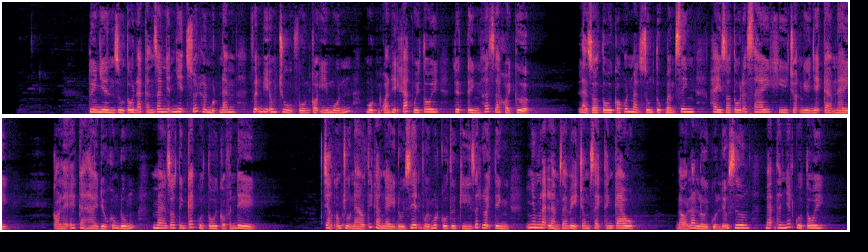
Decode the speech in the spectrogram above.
Tuy nhiên, dù tôi đã cắn răng nhẫn nhịn suốt hơn một năm, vẫn bị ông chủ vốn có ý muốn một quan hệ khác với tôi, tuyệt tình hất ra khỏi cửa. Là do tôi có khuôn mặt dung tục bẩm sinh hay do tôi đã sai khi chọn nghề nhạy cảm này? Có lẽ cả hai đều không đúng, mà do tính cách của tôi có vấn đề. Chẳng ông chủ nào thích hàng ngày đối diện với một cô thư ký rất gợi tình, nhưng lại làm ra vẻ trong sạch thanh cao. Đó là lời của Liễu Dương, bạn thân nhất của tôi.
